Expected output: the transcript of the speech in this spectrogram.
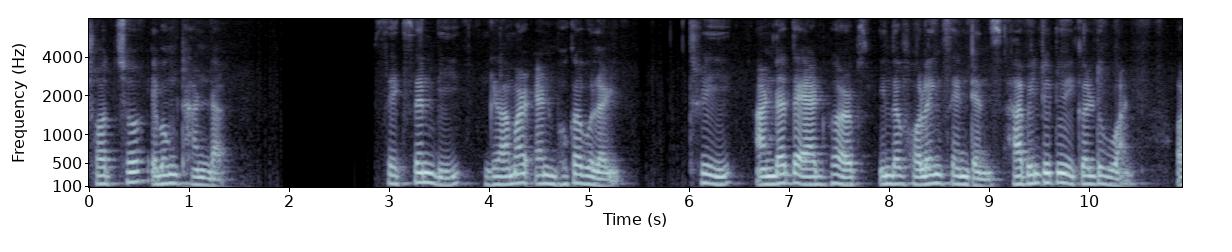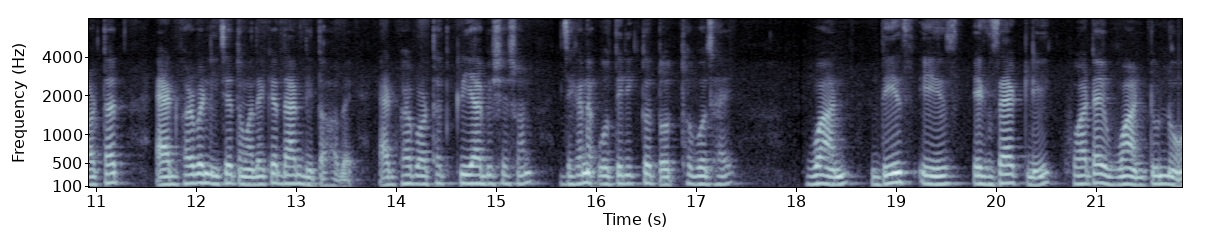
স্বচ্ছ এবং ঠান্ডা। Section B grammar and vocabulary. Three under the adverbs in the following sentence half into two equal to one অর্থাৎ অ্যাডভার্বের নিচে তোমাদেরকে দাগ দিতে হবে। অ্যাডভার্ব অর্থাৎ ক্রিয়া বিশেষণ, যেখানে অতিরিক্ত তথ্য বোঝায়। One this is exactly what I want to know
